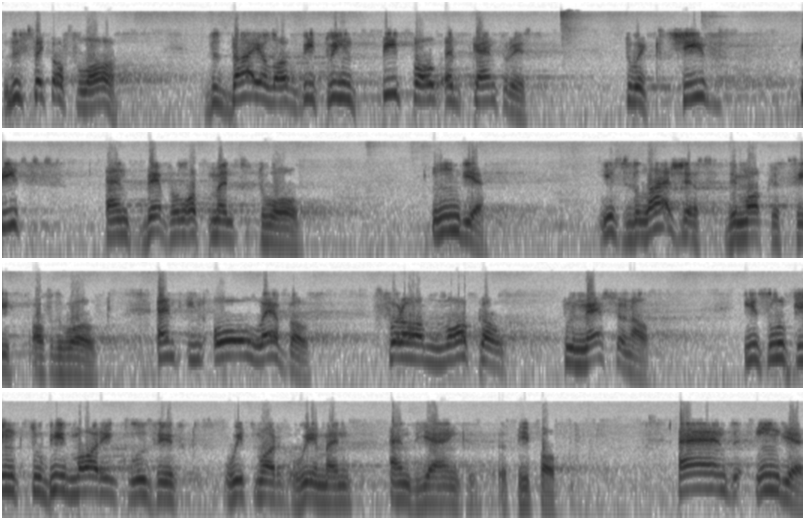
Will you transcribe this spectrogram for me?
the state of law, the dialogue between people and countries to achieve peace and development to all. India is the largest democracy of the world, and in all levels, from local to national, is looking to be more inclusive with more women and young people. And India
